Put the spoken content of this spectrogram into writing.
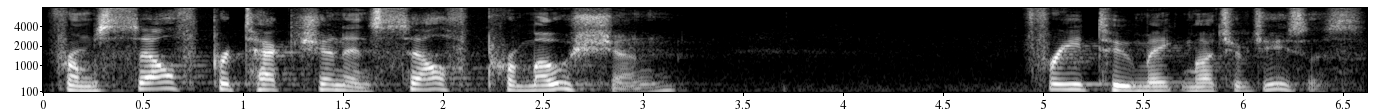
from self protection and self promotion, free to make much of Jesus,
